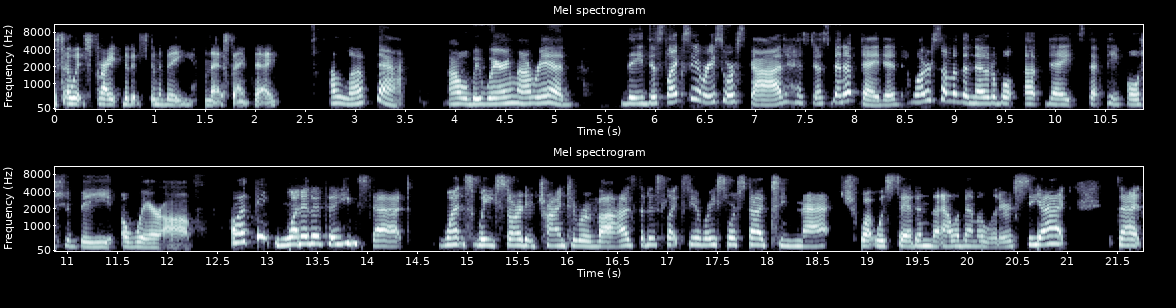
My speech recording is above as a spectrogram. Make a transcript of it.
So it's great that it's going to be on that same day. I love that. I will be wearing my red. The Dyslexia Resource Guide has just been updated. What are some of the notable updates that people should be aware of? Well, I think one of the things that once we started trying to revise the dyslexia resource guide to match what was said in the Alabama Literacy Act, that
